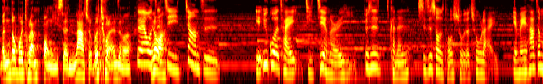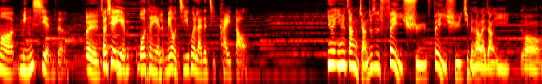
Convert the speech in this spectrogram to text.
门都不会突然嘣一声，蜡烛不会突然怎么？对啊，我自己这样子也遇过，才几件而已，就是可能十只手指头数得出来，也没他这么明显的，对，就是而且也我可能也没有机会来得及拍到。因为因为这样讲，就是废墟，废墟基本上来讲，以呃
